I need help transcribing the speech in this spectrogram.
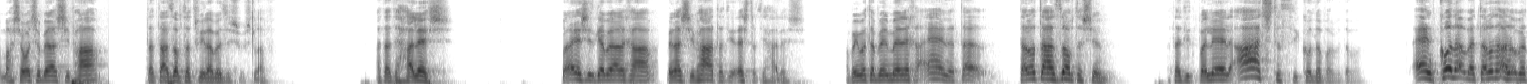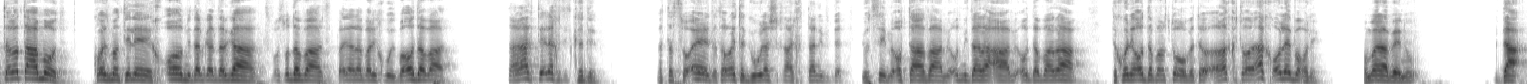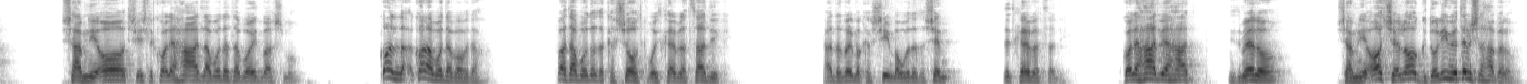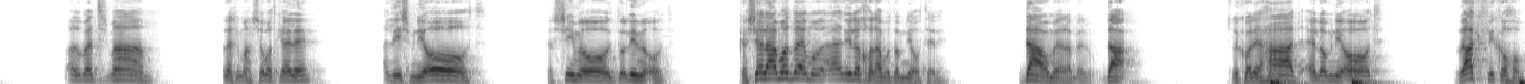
המחשבות של בין השפחה, אתה תעזוב את התפילה באיזשהו שלב. אתה תיחלש. ברגע שיתגבר עליך בין השפחה, אתה תראה שאתה תיחלש. אבל אם אתה בן מלך, אין, אתה, אתה לא תעזוב את השם. אתה תתפלל עד שתשיג כל דבר ודבר. אין, כל דבר, ואתה לא, ואתה לא תעמוד. כל הזמן תלך, עוד מדרגה לדרגה, תתפוס עוד דבר, תתפלל עליו באריכות, ועוד דבר. אתה רק תלך ותתקדם. ואתה צועד, אתה רואה את הגאולה שלך, איך אתה יוצא מעוד תאווה, מעוד מידה רעה, מעוד דבר רע. אתה קונה עוד דבר טוב, ואתה רק, רק עולה ועולה. אומר רבנו, דע שהמניעות שיש לכל אחד לעבודת הבוא יתברך שמו. כל, כל עבודה בעבודה. בפרט העבודות הקשות, כמו להתקרב לצדיק. אחד הדברים הקשים בעבודת השם, זה להתקרב לצדיק. כל אחד ואחד, נדמה לו שהמניעות שלו גדולים יותר משל חברו. אז הוא אומר, תשמע, הולך עם מחשבות כאלה, יש מניעות, קשים מאוד, גדולים מאוד. קשה לעמוד בהם, אני לא יכול לעמוד במניעות האלה. דע, אומר רבנו, דע. שלכל אחד אין לו מניעות, רק כפי כוחו.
